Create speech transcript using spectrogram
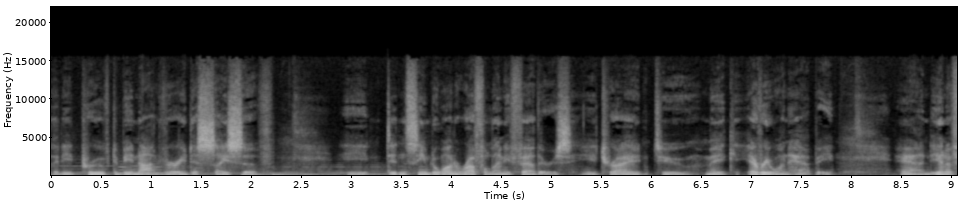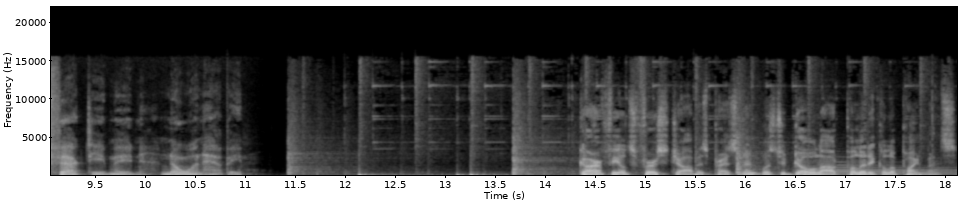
that he proved to be not very decisive. He didn't seem to want to ruffle any feathers. He tried to make everyone happy. And in effect, he made no one happy. Garfield's first job as president was to dole out political appointments.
